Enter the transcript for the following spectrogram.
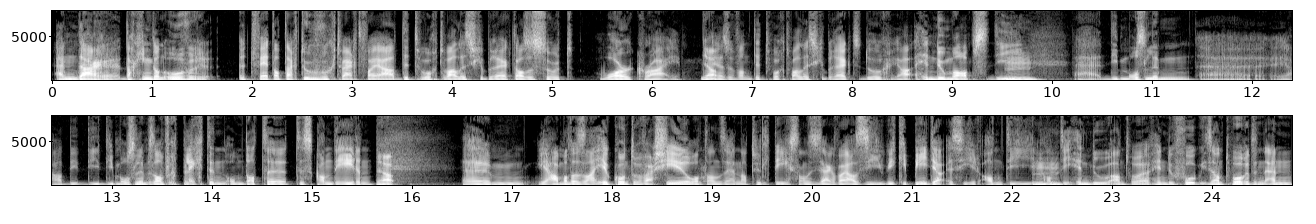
En daar, dat ging dan over het feit dat daar toegevoegd werd van ja, dit wordt wel eens gebruikt als een soort war cry. Ja. Hè, zo van, dit wordt wel eens gebruikt door ja, hindoe-mobs die, Mhm. eh, die, moslim, eh, ja, die, die, die moslims dan verplichten om dat te, te scanderen. Ja. Ehm, ja, maar dat is dan heel controversieel, want dan zijn natuurlijk tegenstanders die zeggen van ja, zie, Wikipedia is hier anti, anti-hindoe aan het worden, of hindoefobisch aan het worden. En,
